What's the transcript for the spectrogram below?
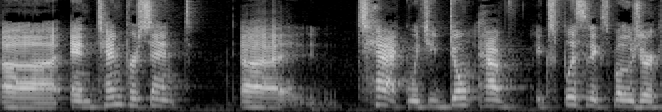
uh, and 10% uh, tech, which you don't have explicit exposure,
